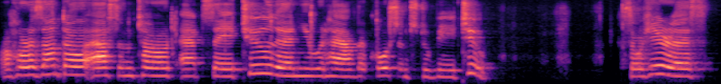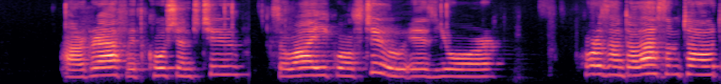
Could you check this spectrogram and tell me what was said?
a horizontal asymptote at, say, 2, then you would have the quotient to be 2. So here is our graph with quotient 2. So y equals 2 is your horizontal asymptote.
